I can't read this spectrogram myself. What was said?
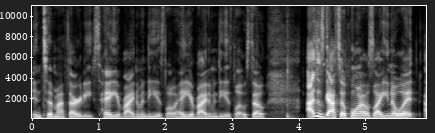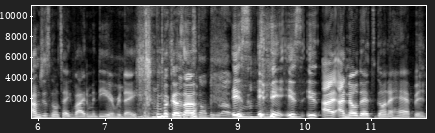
into my 30s. Hey, your vitamin D is low. Hey, your vitamin D is low. So I just got to a point I was like, you know what? I'm just gonna take vitamin D every day because I'm gonna be low. it's, Mhm. it's, it's I, I know that's gonna happen.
